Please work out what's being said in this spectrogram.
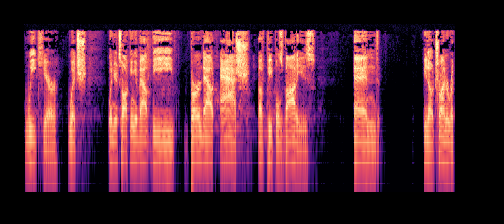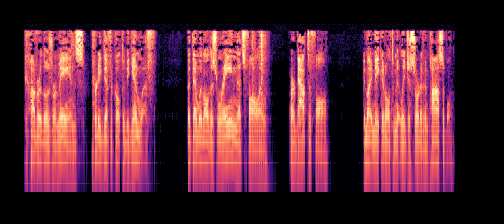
week here, which when you're talking about the burned out ash of people's bodies and, you know, trying to recover those remains, pretty difficult to begin with. But then with all this rain that's falling or about to fall, it might make it ultimately just sort of impossible.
